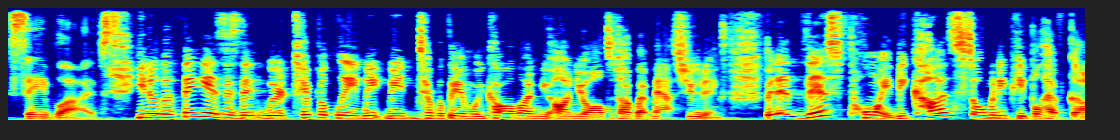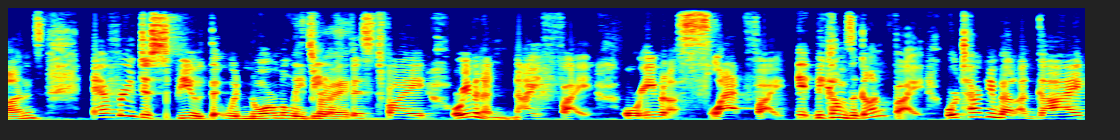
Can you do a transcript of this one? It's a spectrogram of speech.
save lives. You know, the thing is, is that we're typically, we, we typically, and we call on, on you all to talk about mass shootings. But at this point, because so many people have guns, every dispute that would normally That's be right. a fist fight or even a knife fight or even a slap fight, it becomes a gunfight. We're talking about a guy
